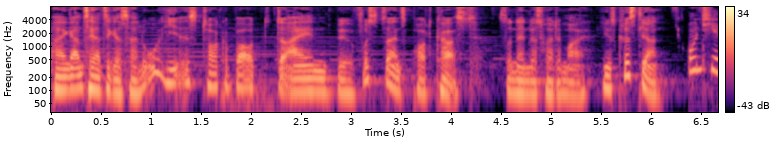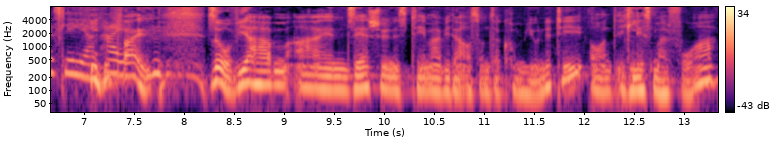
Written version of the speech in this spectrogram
Ein ganz herzliches Hallo. Hier ist Talk About, dein Bewusstseinspodcast. So nennen wir es heute mal. Hier ist Christian. Und hier ist Lilian. Hi. Fein. So, wir haben ein sehr schönes Thema wieder aus unserer Community und ich lese mal vor.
